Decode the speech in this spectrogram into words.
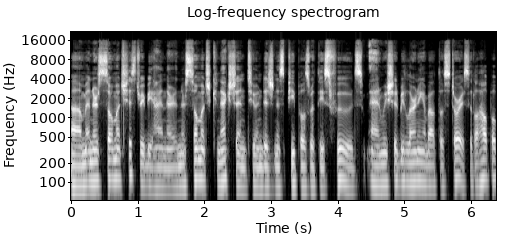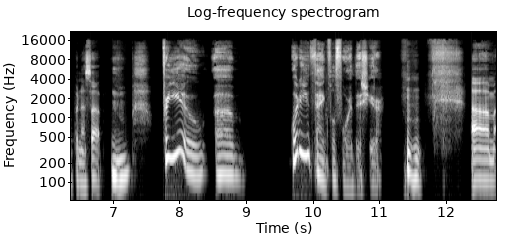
Um, and there's so much history behind there, and there's so much connection to indigenous peoples with these foods, and we should be learning about those stories. It'll help open us up. Mm-hmm. For you, uh, what are you thankful for this year? um,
